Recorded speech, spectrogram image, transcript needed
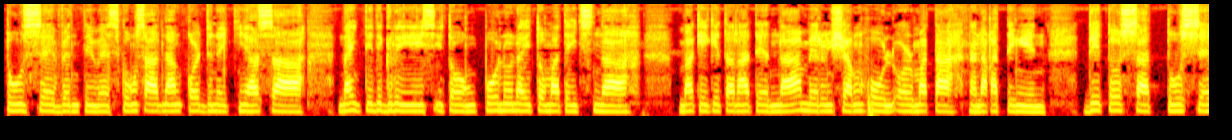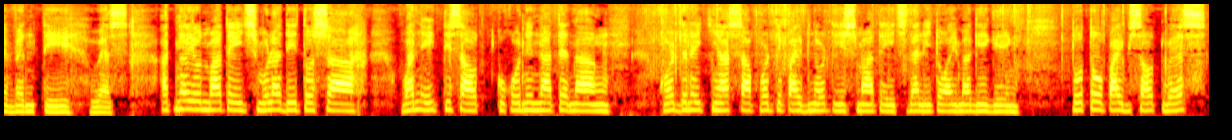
270 west kung saan ang coordinate niya sa 90 degrees itong puno na ito matates na makikita natin na meron siyang hole or mata na nakatingin dito sa 270 west. At ngayon matates mula dito sa 180 south kukunin natin ang coordinate niya sa 45 northeast matates dahil ito ay magiging 225 southwest.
